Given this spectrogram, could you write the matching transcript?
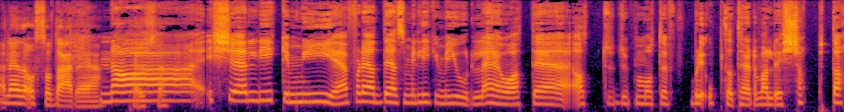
Eller er det også der eh, pause? Nei, ikke like mye. For det, det som jeg liker med Jodel, er jo at, det, at du på en måte blir oppdatert veldig kjapt, da.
